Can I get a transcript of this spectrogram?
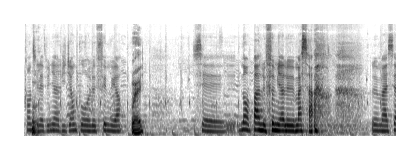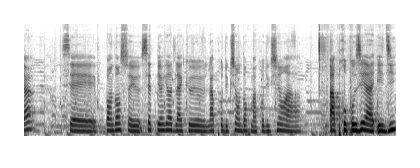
quand il est venu à Abidjan pour le FEMUA. Ouais. C'est non pas le FEMUA, le Massa. le Massa. C'est pendant cette période-là que la production, donc ma production, a, proposé à Eddie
